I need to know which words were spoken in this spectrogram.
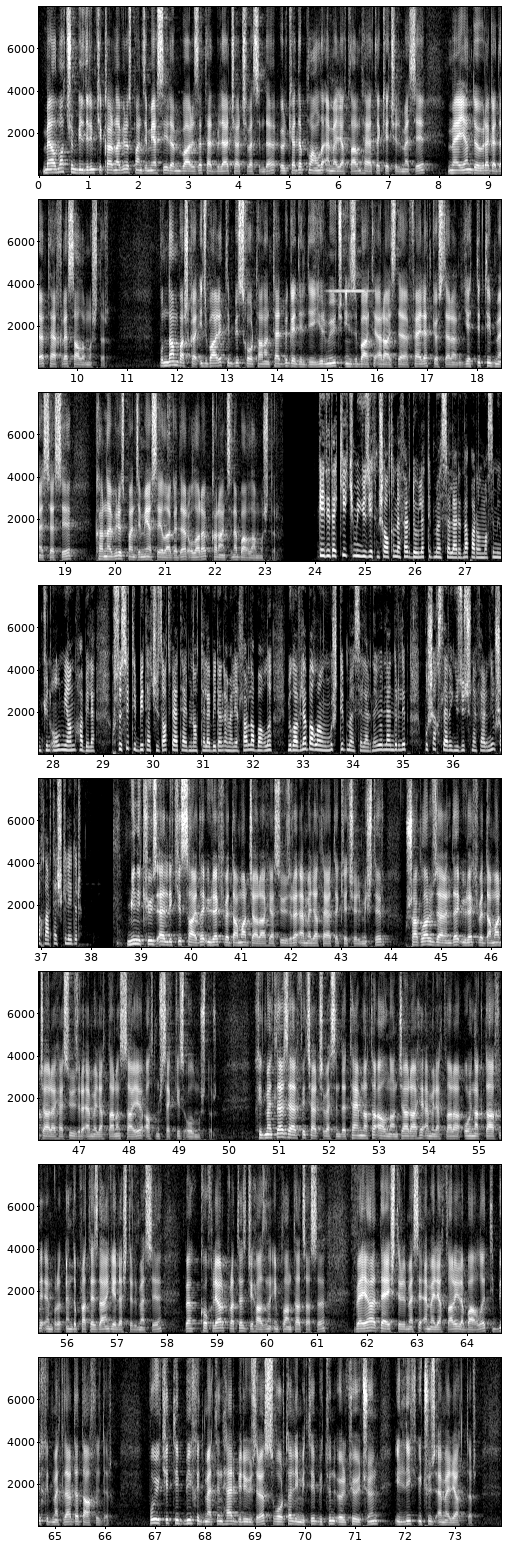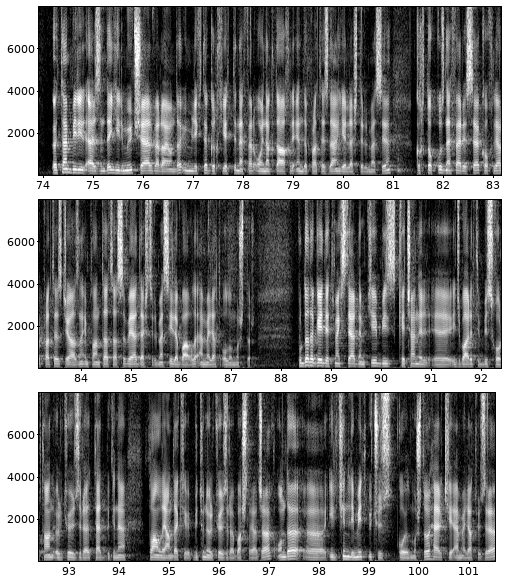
Məlumat üçün bildirim ki, koronavirus pandemiyası ilə mübarizə tədbirləri çərçivəsində ölkədə planlı əməliyyatların həyata keçirilməsi müəyyən dövrə qədər təxirə salınmışdır. Bundan başqa icbari tibbi sığortanın tətbiq edildiyi 23 inzibati ərazidə fəaliyyət göstərən 7 tibb müəssisəsi koronavirus pandemiyası ilə əlaqədar olaraq karantinə bağlanmışdır. Qeyd edək ki, 2176 nəfər dövlət tibb müəssisələrində aparılması mümkün olmayan, habelə xüsusi tibbi təchizat və təminat tələb edən əməliyyatlarla bağlı müqavilə bağlanılmış tibb müəssisələrinə yönləndirilib. Bu şəxslərin 103 nəfərini uşaqlar təşkil edir. 1252 sayda ürək və damar cərrahiyyəsi üzrə əməliyyat həyata keçirilmişdir. Uşaqlar üzərində ürək və damar cərrahiyyəsi üzrə əməliyyatların sayı 68 olmuşdur. Xidmətlər zərfi çərçivəsində təminata alınan cərrahi əməliyyatlara oynaq daxili endoprotezlərin yerləşdirilməsi və koxlear protez cihazının implantasiyası və ya dəyişdirilməsi əməliyyatları ilə bağlı tibbi xidmətlər də daxildir. Bu iki tibbi xidmətin hər biri üzrə sığorta limiti bütün ölkə üçün illik 300 əməliyyatdır. Ötən bir il ərzində 23 şəhər və rayonda ümumilikdə 47 nəfər oynaq daxili endoprotezlərin yerləşdirilməsi, 49 nəfər isə koxlear protez cihazının implantasiyası və ya dəyişdirilməsi ilə bağlı əməliyyat olunmuşdur. Burada da qeyd etmək istərdim ki, biz keçən il e, icbari tibbi sığortanın ölkə üzrə tətbiqinə planlayanda ki, bütün ölkə üzrə başlayacaq, onda e, ilkin limit 300 qoyulmuşdu hər iki əməliyyat üzrə.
